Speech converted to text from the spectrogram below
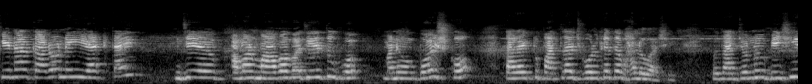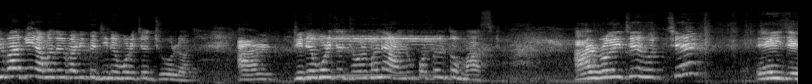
কেনার কারণ এই একটাই। যে আমার মা বাবা যেহেতু মানে বয়স্ক, তারা একটু পাতলা ঝোল খেতে ভালোবাসে। তো তার জন্য বেশিরভাগই আমাদের বাড়িতে জিরে মরিচের ঝোল হয়। আর জিরে মরিচের ঝোল মানে আলু পটল তো মাস্ট আর রয়েছে হচ্ছে এই যে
